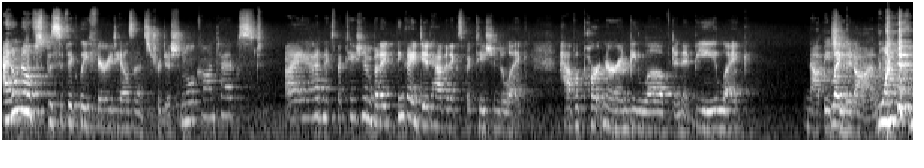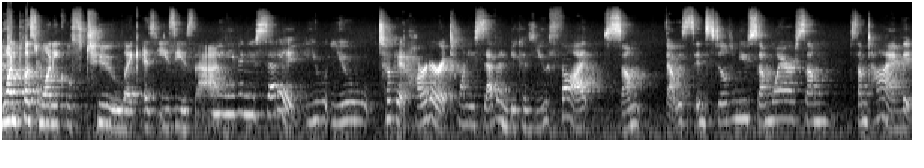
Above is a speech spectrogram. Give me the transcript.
I don't know if specifically fairy tales in its traditional context I had an expectation, but I think I did have an expectation to like have a partner and be loved and it be like Not be Like, cheated on. one one plus one equals two, like as easy as that. I mean, even you said it. You you took it harder at 27 because you thought some that was instilled in you somewhere, some some time that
